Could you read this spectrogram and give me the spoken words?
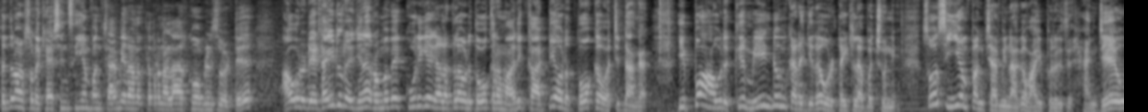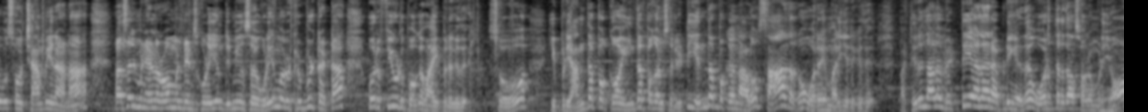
சித்ரான்ஸோட கேஷிங் சிஎம் பாங் சாம்பியன் ஆனதுக்கப்புறம் நல்லா இருக்கும் அப்படின்னு சொல்லிட்டு அவருடைய டைட்டில் ரேஞ்சினை ரொம்பவே குறுகிய காலத்தில் அவர் தோக்குற மாதிரி காட்டி அவரை தோக்க வச்சுட்டாங்க. இப்போ அவருக்கு மீண்டும் கிடைக்கிற ஒரு title opportunity so CM Punk சாம்பியனாக வாய்ப்பு இருக்குது. அண்ட் ஜே ஊசோ சாம்பியன் ஆனால் ரசல் மினியில் ரோமன் டென்ஸ் கூடயும் ஜிம்மி ஊசோ கூடயும் ஒரு ட்ரிபிள் டட்டாக ஒரு ஃபியூடு போக வாய்ப்பு இருக்குது. ஸோ இப்படி அந்த பக்கம் இந்த பக்கம்னு சொல்லிட்டு எந்த பக்கம்னாலும் சாதகம் ஒரே மாதிரி இருக்குது. பட் இருந்தாலும் வெற்றியாளர் அப்படிங்கிறத ஒருத்தர் தான் சொல்ல முடியும்.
